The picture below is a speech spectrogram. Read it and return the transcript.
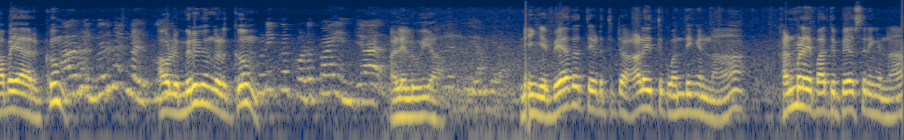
சபையாருக்கும் அவருடைய மிருகங்களுக்கும் அல்லேலூயா. நீங்க வேதத்தை எடுத்துட்டு ஆலயத்துக்கு வந்தீங்கன்னா கண்மலையை பார்த்து பேசுறீங்கன்னா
